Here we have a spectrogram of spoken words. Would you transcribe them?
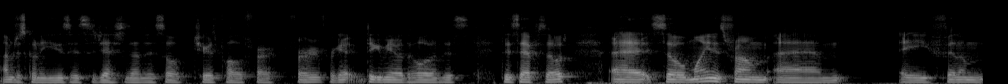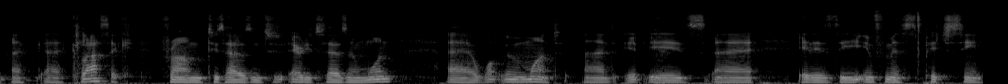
I'm just gonna use his suggestions on this. So cheers, Paul, for for for get, digging me out of the hole in this this episode. Uh, so mine is from um, a film, a, a classic from 2000 to early 2001 uh, what women want, and it is uh, it is the infamous pitch scene.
